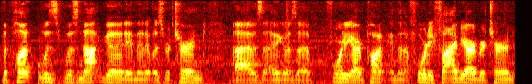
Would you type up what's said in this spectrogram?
The punt was was not good, and then it was returned. Uh, it was I think it was a 40-yard punt and then a 45-yard return.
